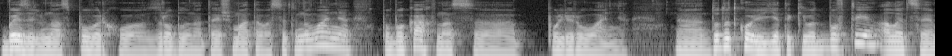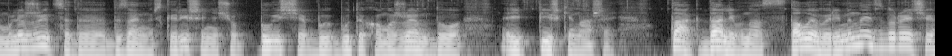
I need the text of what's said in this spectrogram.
Безель у нас поверху зроблено теж матове сатинування, по боках в нас е, полірування. Е, Додаткові є такі от бовти, але це муляжі, це дизайнерське рішення, щоб ближче бути хомажем до пішки нашої. Так, далі в нас сталевий ремінець, до речі.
